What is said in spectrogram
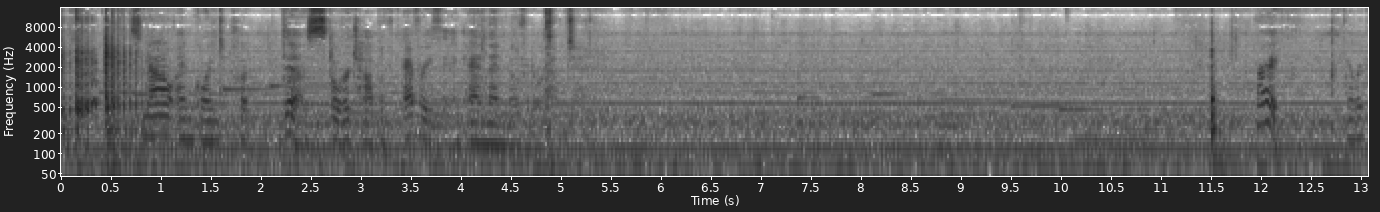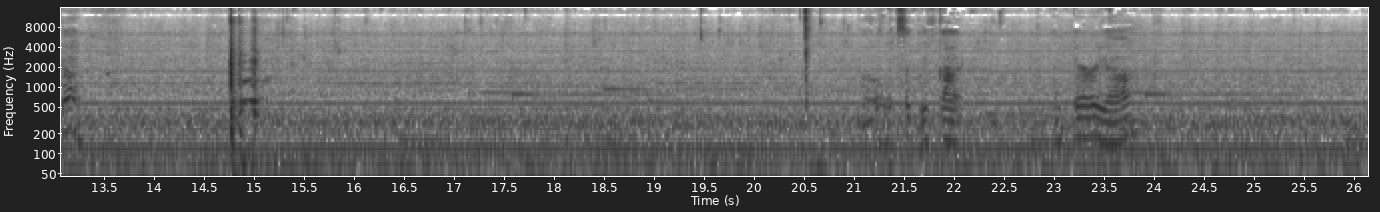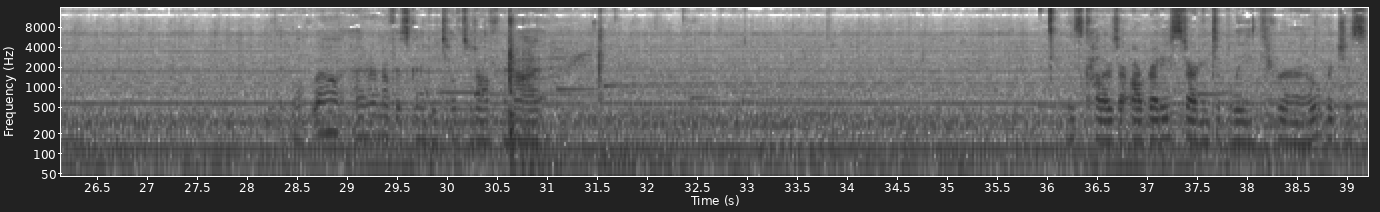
So now I'm going to put this over top of everything and then move it around. It's to be tilted off or not. These colors are already starting to bleed through, which is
